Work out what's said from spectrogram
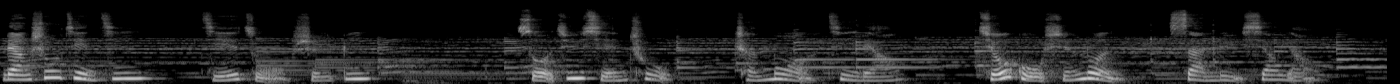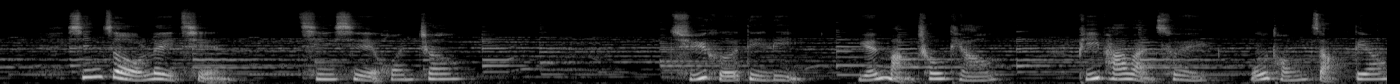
两书见机，节阻谁逼？所居闲处，沉默寂寥。求古寻论，散虑逍遥。新奏泪浅，妻谢欢招。渠河地利，圆蟒抽条。枇杷晚翠，梧桐早凋。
